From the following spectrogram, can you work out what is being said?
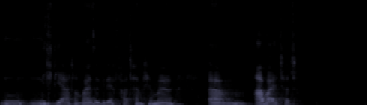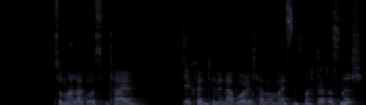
nicht die Art und Weise, wie der Vater im Himmel ähm, arbeitet. Zum allergrößten Teil. Der könnte, wenn er wollte, aber meistens macht er das nicht,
